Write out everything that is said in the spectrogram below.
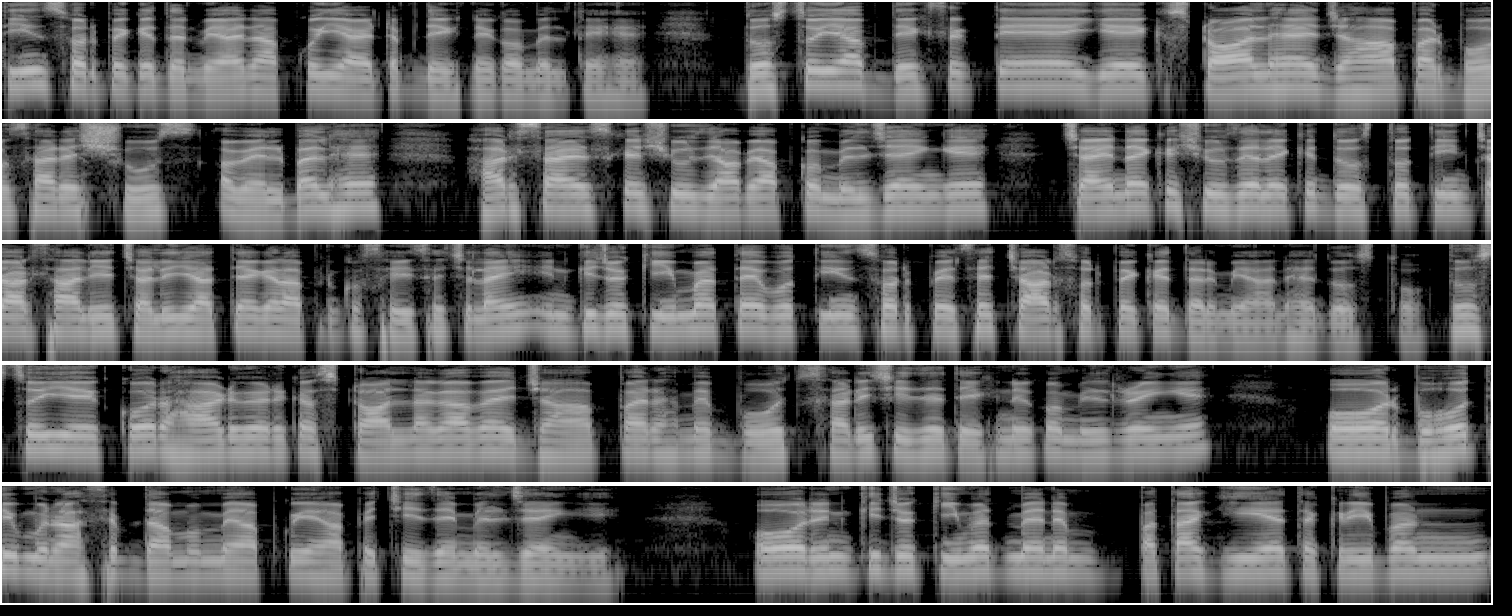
तीन सौ रुपये के दरमियान आपको ये आइटम देखने को मिलते हैं। दोस्तों, ये आप देख सकते हैं, ये एक स्टॉल है जहाँ पर बहुत सारे शूज़ अवेलेबल हैं। हर साइज़ के शूज़ यहाँ पे आपको मिल जाएँगे। चाइना के शूज़ हैं, लेकिन दोस्तों तीन चार साल ये चली जाते हैं, अगर आप इनको सही से चलाएँ। इनकी जो कीमत है, वो तीन सौ रुपये से चार सौ रुपये के दरमियान है दोस्तों। दोस्तों, ये एक और हार्डवेयर का स्टॉल लगा हुआ है, जहाँ पर हमें बहुत सारी चीज़ें देखने को मिल रही हैं और बहुत ही मुनासिब दामों में आपको यहाँ पर चीज़ें मिल जाएँगी। और इनकी जो कीमत मैंने पता की है, तकरीबन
